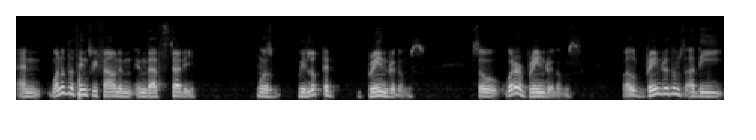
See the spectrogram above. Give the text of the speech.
and one of the things we found in, in that study was we looked at brain rhythms so what are brain rhythms well brain rhythms are the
